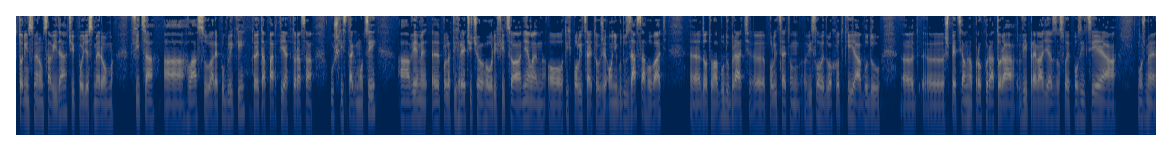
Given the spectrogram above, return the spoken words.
ktorým smerom sa vydá, či pôjde smerom Fica a Hlasu a republiky. To je tá partia, ktorá sa už chystá k moci. A vieme e, podľa tých rečí, čo hovorí Fico a nielen o tých policajtoch, že oni budú zasahovať do toho a budú brať e, policajtom výslové dôchodky a budú e, špeciálneho prokurátora vyprevadia zo svojej pozície a môžeme,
